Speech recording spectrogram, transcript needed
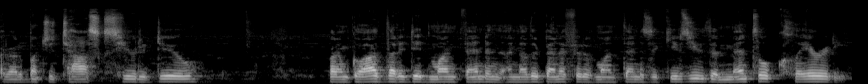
I got a bunch of tasks here to do. But I'm glad that I did month end. And another benefit of month end is it gives you the mental clarity,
